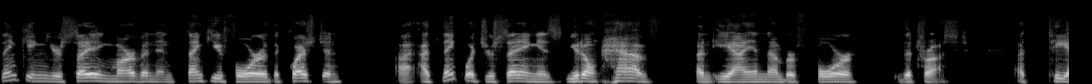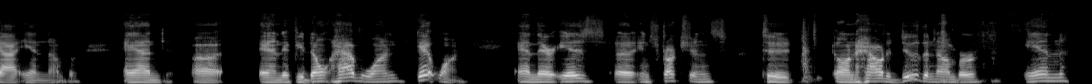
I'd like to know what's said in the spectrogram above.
thinking you're saying, Marvin, and thank you for the question. I, I think what you're saying is you don't have an EIN number for the trust, a TIN number. And, uh, and if you don't have one, get one. And there is, uh, instructions to, on how to do the number in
